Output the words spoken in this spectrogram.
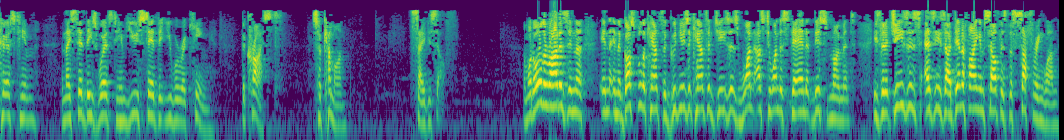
cursed him and they said these words to him, you said that you were a king, the Christ. So come on, save yourself. And what all the writers in the, in in the gospel accounts, the good news accounts of Jesus want us to understand at this moment is that Jesus, as he is identifying himself as the suffering one,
